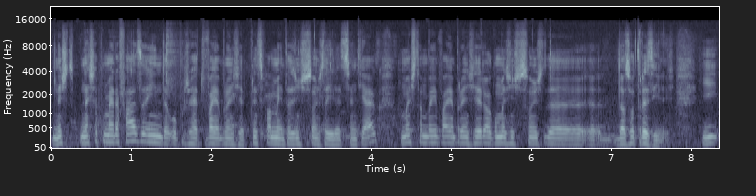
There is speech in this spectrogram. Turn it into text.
Neste, nesta primeira fase ainda o projeto vai abranger principalmente as instituições da Ilha de Santiago, mas também vai abranger algumas instituições de, das outras ilhas. E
